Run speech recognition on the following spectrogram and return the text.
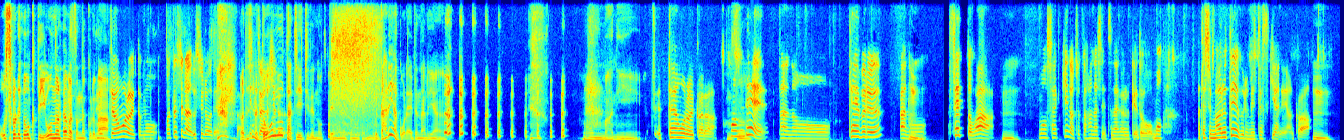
う、恐れ多くて大野らまそんなめ車っち。ゃおもろいと思う。私ら後ろで。私らどういうた立ち位置で乗ってんのよ、その、誰やこれってなるやん。ほんまに。絶対おもろいから。ほんで、あのーテーブル、あのーセットは、うん。もうさっきのちょっと話につながるけど、もう、私丸テーブルめっちゃ好きやねんやんか。うん。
